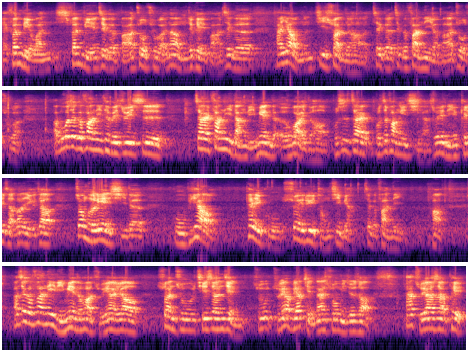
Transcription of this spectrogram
哎，分别完分别这个把它做出来，那我们就可以把这个他要我们计算的哈，这个这个范例啊，把它做出来啊。不过这个范例特别注意是在范例档里面的额外的哈，不是在不是放一起啊，所以你可以找到一个叫综合练习的股票。配股税率统计表这个范例，好，那这个范例里面的话，主要要算出，其实很简，主主要比较简单说明就是说，它主要是要配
